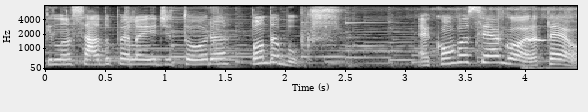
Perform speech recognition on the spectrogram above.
e lançado pela editora Panda Books. É com você agora, Theo.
